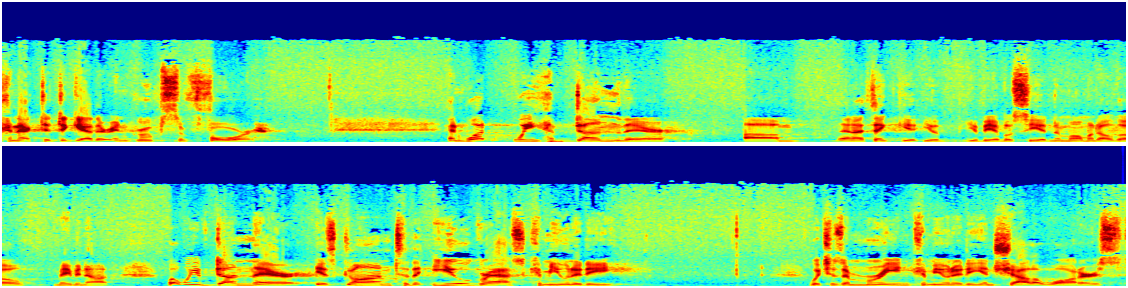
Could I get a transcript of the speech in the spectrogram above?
connected together in groups of four. And what we have done there um, and I think you, will be able to see it in a moment, although maybe not. What we've done there is gone to the eelgrass community, which is a marine community in shallow waters,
